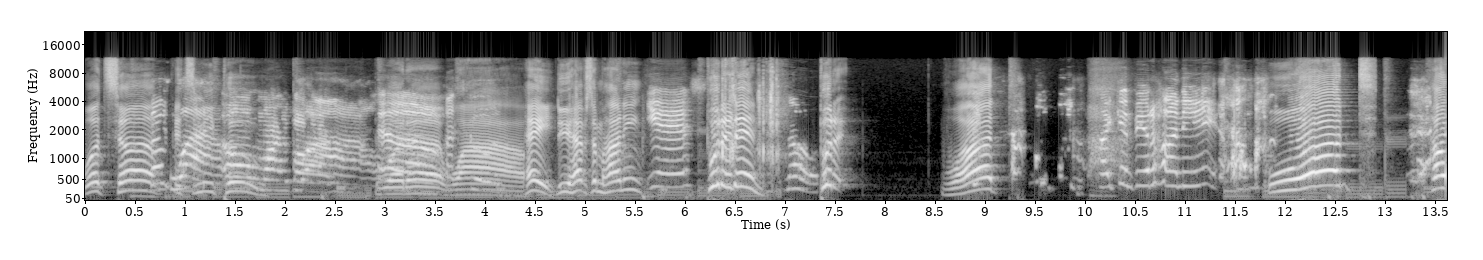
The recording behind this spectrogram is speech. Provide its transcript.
what's up? It's me, Pooh. Oh my god. What up? Wow. Hey, do you have some honey? Yes. Put it in. No, Put it. What? I can be honey. What? How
